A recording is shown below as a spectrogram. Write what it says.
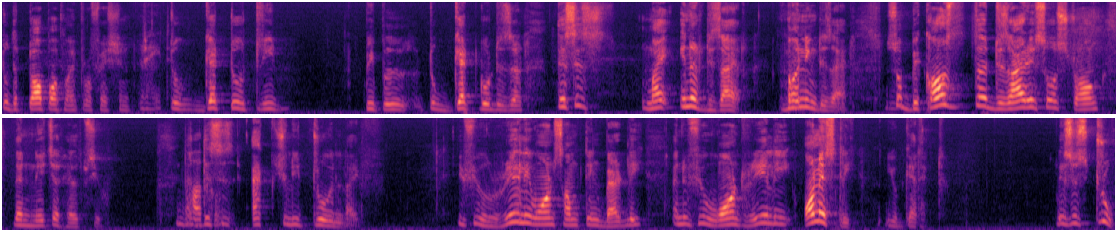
to the top of my profession, Right. to get to treat people, to get good result. This is my inner desire, burning desire. So, because the desire is so strong, then nature helps you. And बहुत this खूब। is actually true in life. If you really want something badly, and if you want really honestly, you get it. This is true.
